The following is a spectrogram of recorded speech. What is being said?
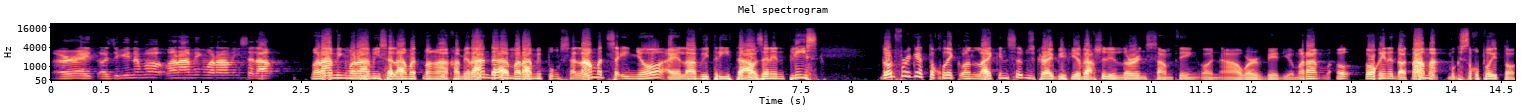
Alright. O sige na po. Maraming maraming salamat. Maraming maraming salamat mga kamiranda. Marami pong salamat sa inyo. I love you 3000. And please, don't forget to click on like and subscribe if you've actually learned something on our video. Maram oh, okay na daw. Tama. Gusto ko po ito.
